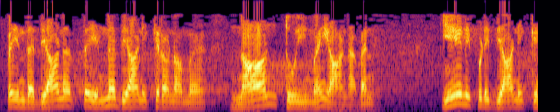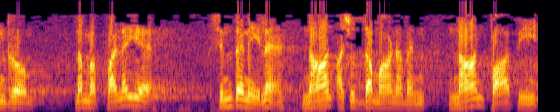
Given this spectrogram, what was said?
இப்ப இந்த தியானத்தை என்ன தியானிக்கிறோம் நாம? நான் தூய்மையானவன். ஏன் இப்படி தியானிக்கின்றோம்? நம்ம பழைய சிந்தனையில நான் அசுத்தமானவன் நான் பாபி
